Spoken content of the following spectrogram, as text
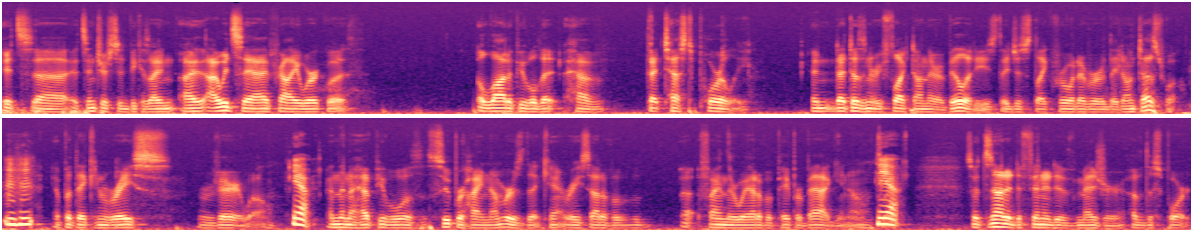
it's uh it's interesting because I, I i would say i probably work with a lot of people that have that test poorly and that doesn't reflect on their abilities. They just like for whatever they don't test well. Hmm but they can race very well. Yeah. and then i have people with super high numbers that can't race out of a uh, find their way out of a paper bag you know? It's Yeah. like- so it's not a definitive measure of the sport.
